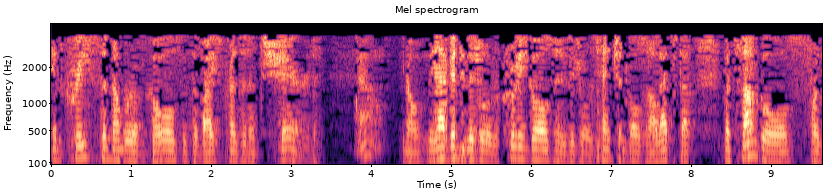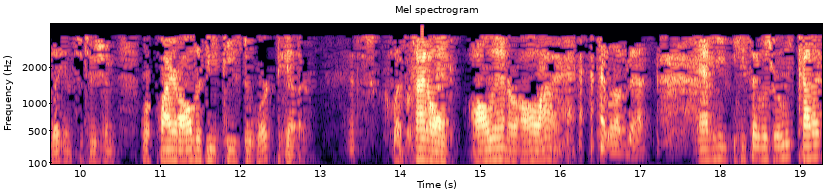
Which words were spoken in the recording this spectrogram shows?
increased the number of goals that the vice presidents shared. Yeah. You know, they have individual recruiting goals, individual retention goals, and all that stuff. But some goals for the institution required all the VPs to work together. That's clever. it's kind of like all in or all out. I love that. And he he said it was really kind of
